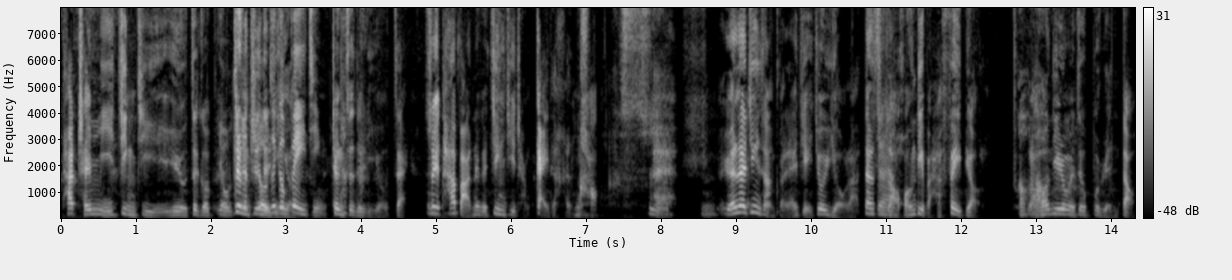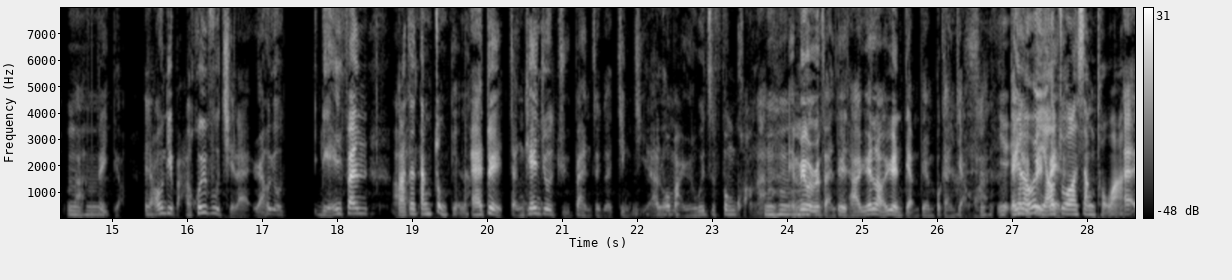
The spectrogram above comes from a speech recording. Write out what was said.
他沉迷竞技也有这个 有政治的有这个背景，政治的理由在，所以他把那个竞技场盖得很好。是，哎，原来竞技场本来也就有了，但是老皇帝把它废掉了。老皇帝认为这个不人道，把它废掉。小皇帝把它恢复起来，然后又。连番把这当重点了，哎，对，整天就举办这个竞技啊，罗马人为之疯狂啊，也没有人反对他，元老院点点不敢讲话，元老院也要坐到上头啊，哎，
